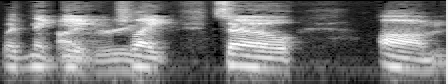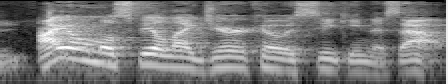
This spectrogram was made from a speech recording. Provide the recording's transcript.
with Nick Gage. Like, so, um, I almost feel like Jericho is seeking this out.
